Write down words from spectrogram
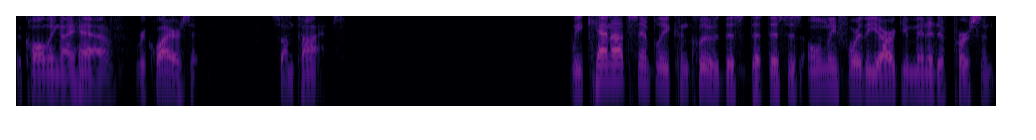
the calling I have requires it sometimes we cannot simply conclude this, that this is only for the argumentative person,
